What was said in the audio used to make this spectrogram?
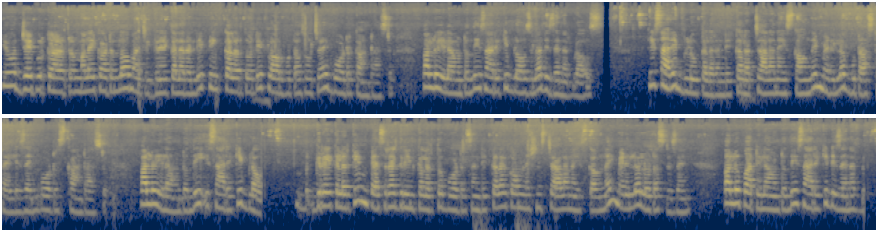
pure Jaipur cotton malai కాటన్లో మంచి గ్రే కలర్ అండి. పింక్ కలర్ తోటి ఫ్లవర్ బుటాస్ వచ్చాయి. బోర్డర్ కాంట్రాస్ట్ పళ్ళు ఇలా ఉంటుంది. ఈ శారీకి బ్లౌజ్ ఇలా డిజైనర్ బ్లౌజ్ ఈ శారీ బ్లూ కలర్ అండి. కలర్ చాలా నైస్గా ఉంది. మిడిల్లో buta style design borders contrast pallu ఇలా ఉంటుంది. ఈ శారీకి బ్లౌజ్ గ్రే కలర్కి పెసరా గ్రీన్ కలర్తో బోర్డర్స్ అండి. కలర్ కాంబినేషన్స్ చాలా నైస్గా ఉన్నాయి. మిడిల్లో లోటస్ డిజైన్ పళ్ళు పార్ట్ ఇలా ఉంటుంది. ఈ శారీకి డిజైనర్ బ్లౌజ్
